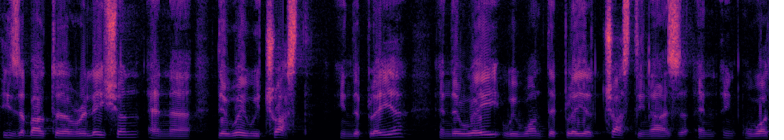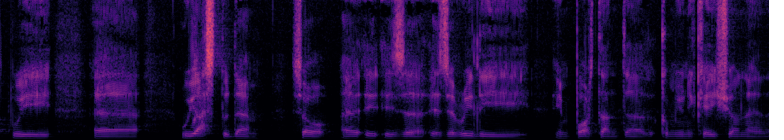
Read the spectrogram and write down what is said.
is about uh, relation and uh, the way we trust in the player and the way we want the player trust in us and in what we uh, we ask to them. So uh, it is a is a really important uh, communication and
